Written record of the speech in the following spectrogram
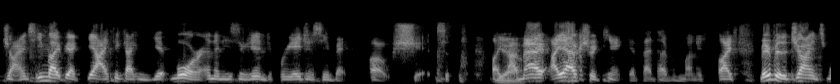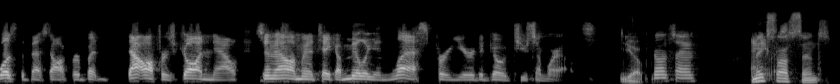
Giants. He might be like, yeah, I think I can get more, and then he's going to get into free agency and be oh shit, like Yeah. I'm, a- I actually can't get that type of money. Like maybe the Giants was the best offer, but that offer's gone now. So now I'm going to take a million less per year to go to somewhere else. Yep. You know what I'm saying? Makes a lot of sense.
